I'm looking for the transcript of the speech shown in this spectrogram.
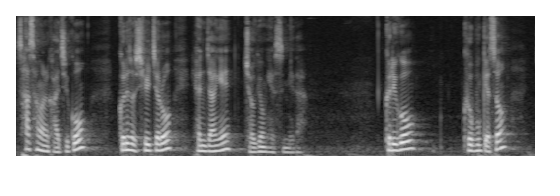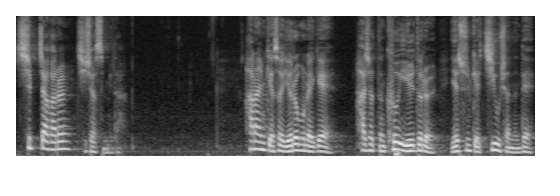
사상을 가지고 그래서 실제로 현장에 적용했습니다. 그리고 그분께서 십자가를 지셨습니다. 하나님께서 여러분에게 하셨던 그 일들을 예수님께 지우셨는데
